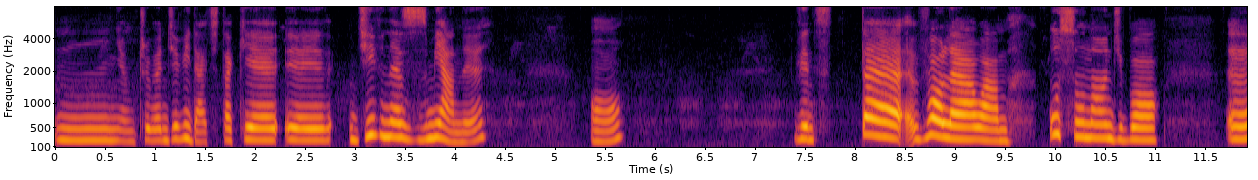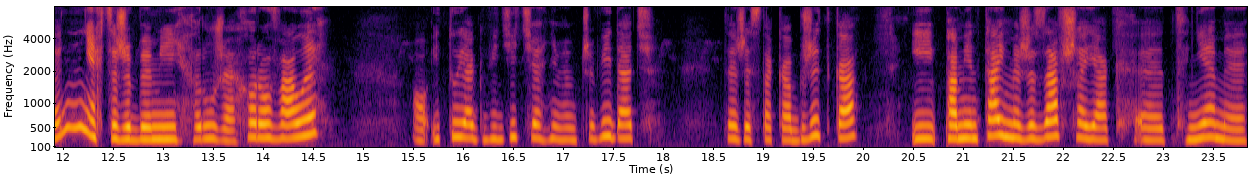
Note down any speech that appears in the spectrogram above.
mm, nie wiem, czy będzie widać, takie y, dziwne zmiany. O. Więc te wolałam usunąć, bo y, nie chcę, żeby mi róże chorowały. O, i tu jak widzicie, nie wiem, czy widać, też jest taka brzydka. I pamiętajmy, że zawsze jak e, tniemy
